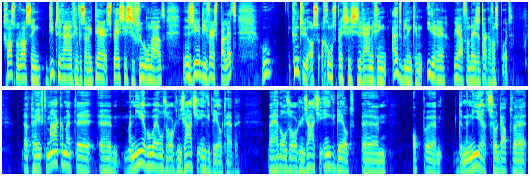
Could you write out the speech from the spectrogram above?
Glasbewassing, dieptereiniging voor sanitair, specialistisch vloeronderhoud. Een zeer divers palet. Hoe kunt u als grondspecialistische reiniging uitblinken in iedere ja, van deze takken van sport? Dat heeft te maken met de uh, manier hoe wij onze organisatie ingedeeld hebben. Wij hebben onze organisatie ingedeeld uh, op uh, de manier zodat we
